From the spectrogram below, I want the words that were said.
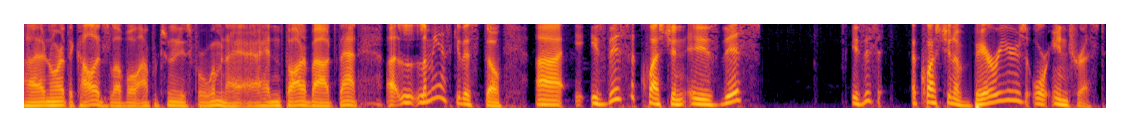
Uh, nor at the college level, opportunities for women. I, I hadn't thought about that. Uh, let me ask you this though: uh, Is this a question? Is this is this a question of barriers or interest?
